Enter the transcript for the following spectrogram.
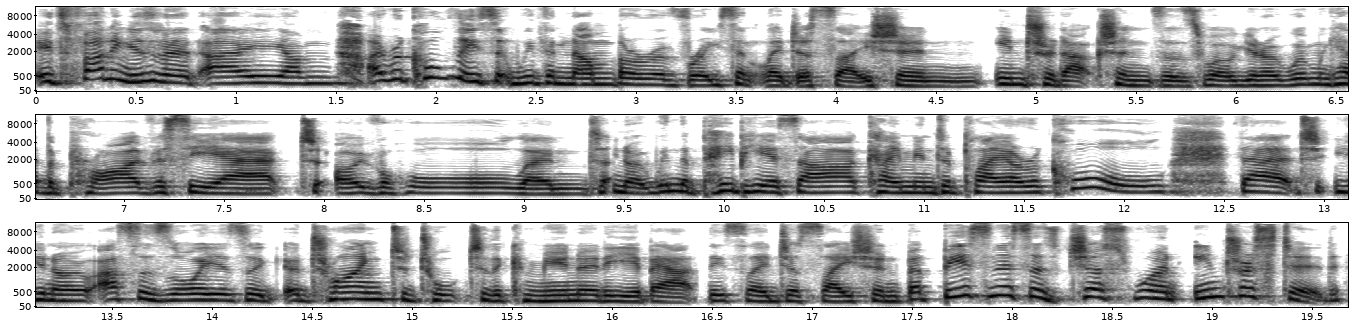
it's funny, isn't it? I um I recall this with a number of recent legislation introductions as well. You know, when we had the Privacy Act overhaul, and you know when the PPSR came into play, I recall that you know us as lawyers are, are trying to talk to the community about this legislation, but businesses just weren't interested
